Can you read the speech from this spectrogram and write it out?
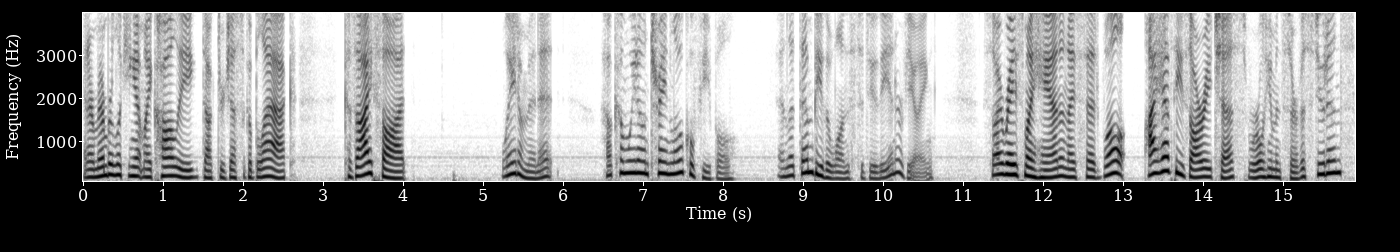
and I remember looking at my colleague, Dr. Jessica Black, because I thought, wait a minute, how come we don't train local people and let them be the ones to do the interviewing? So I raised my hand and I said, well, I have these RHS, Rural Human Service students.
